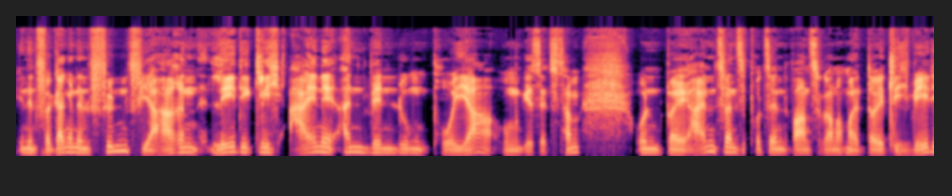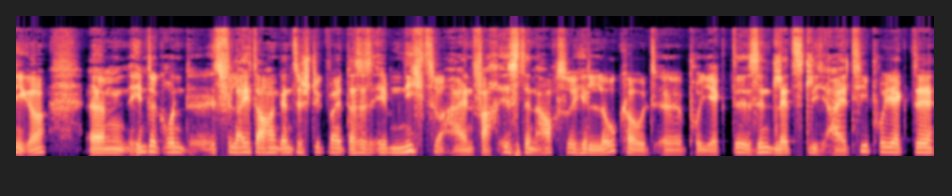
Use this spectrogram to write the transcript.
in den vergangenen fünf Jahren lediglich eine Anwendung pro Jahr umgesetzt haben. Und bei 21 Prozent waren es sogar noch mal deutlich weniger. Ähm, Hintergrund ist vielleicht auch ein ganzes Stück weit, dass es eben nicht so einfach ist, denn auch solche Low-Code-Projekte sind letztlich IT-Projekte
